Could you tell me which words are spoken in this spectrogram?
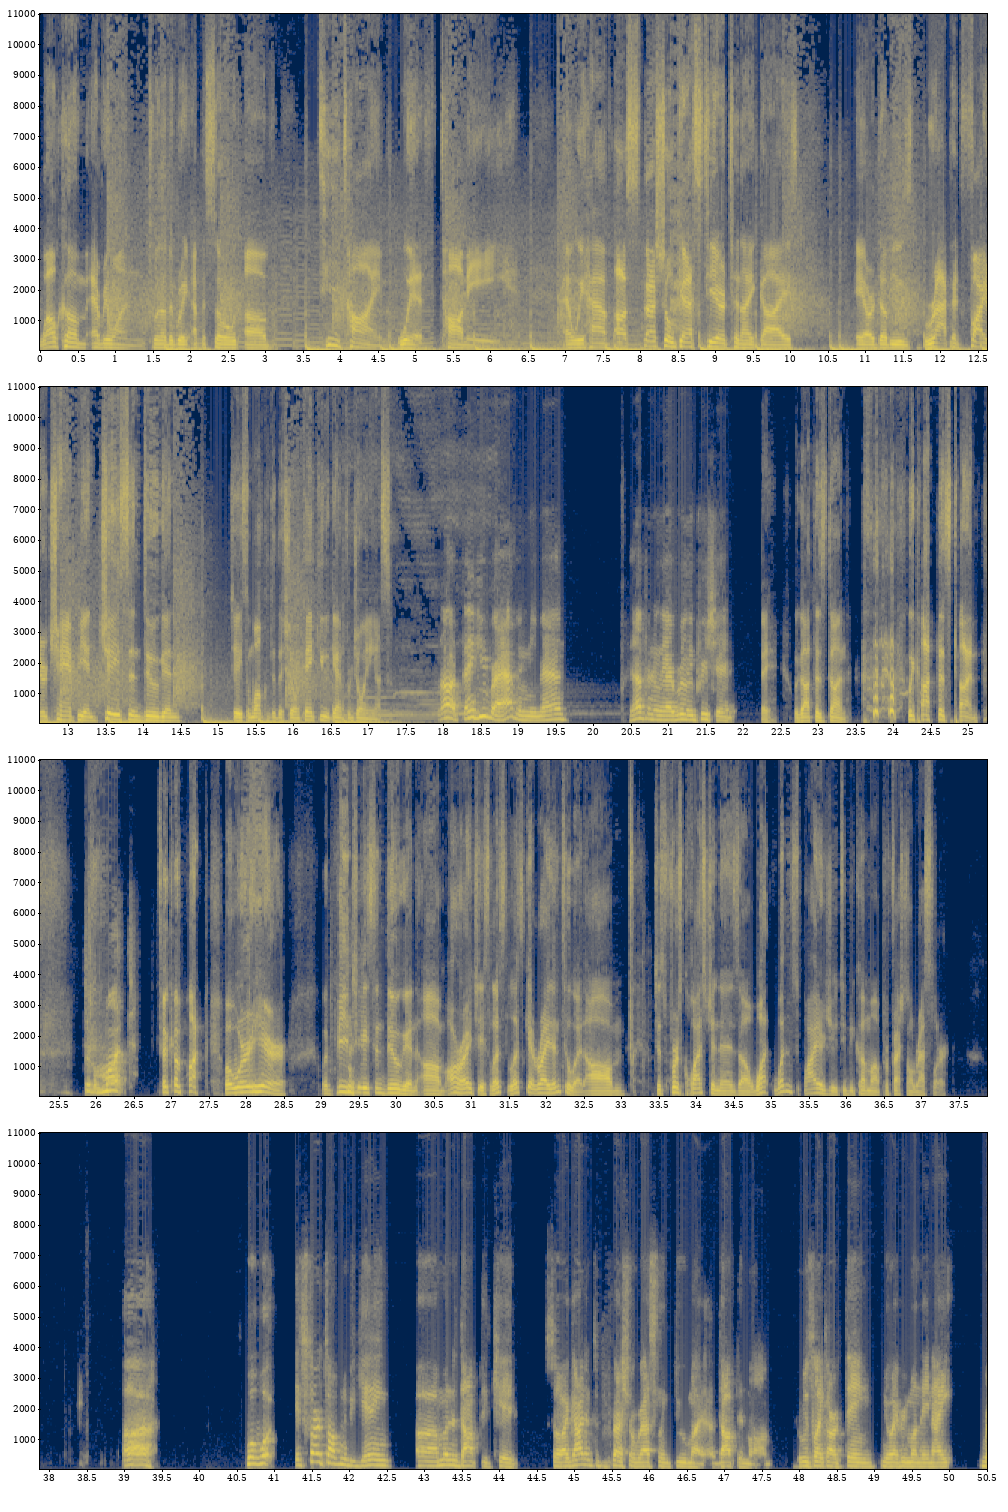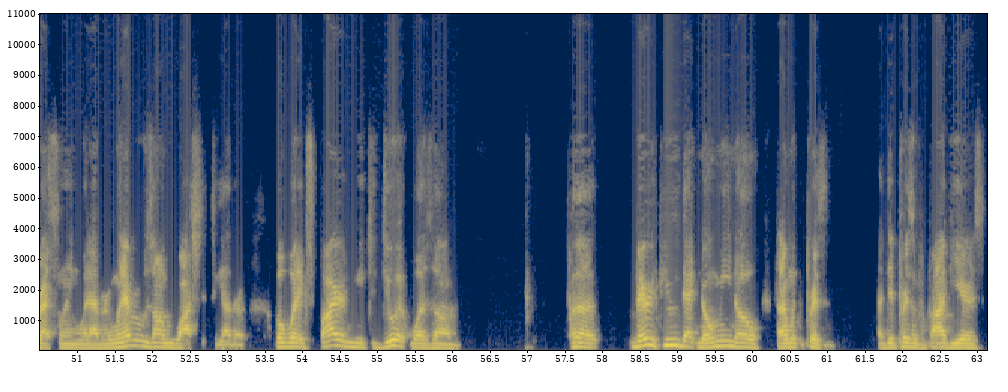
Welcome, everyone, to another great episode of Tea Time with Tommy. And we have a special guest here tonight, guys. ARW's rapid fire champion, Jason Dugan. Jason, welcome to the show, and thank you again for joining us. Oh, thank you for having me, man. Definitely, I really appreciate it. Hey, we got this done. we got this done. Took a month. Took a month, but we're here with B. Jason Dugan. Um, all right, Jason, let's let's get right into it. Um, just first question is, uh, what what inspired you to become a professional wrestler? Uh, well, what it starts off in the beginning. Uh, I'm an adopted kid, so I got into professional wrestling through my adopted mom. It was like our thing, you know, every Monday night wrestling, whatever. Whenever it was on, we watched it together. But what inspired me to do it was um, uh, very few that know me know that I went to prison. I did prison for five years.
